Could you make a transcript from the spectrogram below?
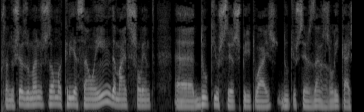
Portanto, os seres humanos são uma criação ainda mais excelente uh, do que os seres espirituais, do que os seres angelicais.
